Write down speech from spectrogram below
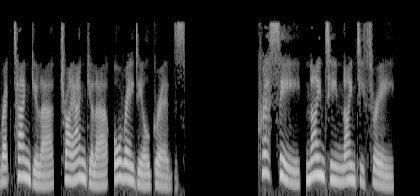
rectangular, triangular, or radial grids. Cressie, 1993.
